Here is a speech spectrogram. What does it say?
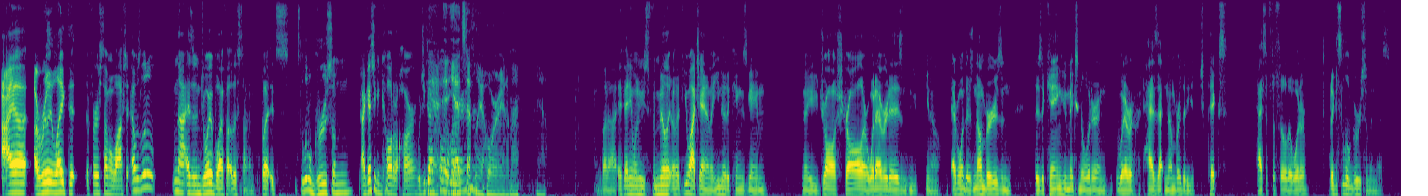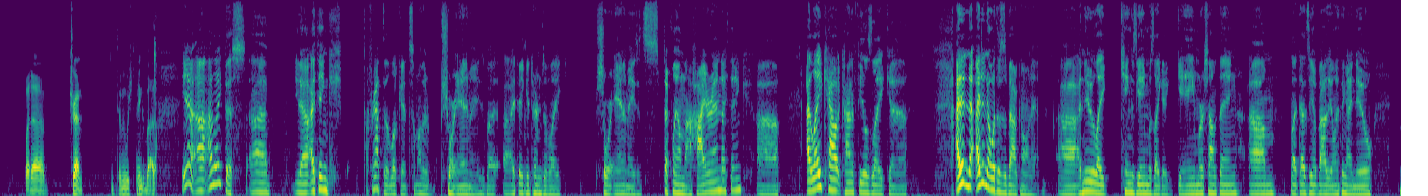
I uh, I really liked it the first time I watched it. I was a little not as enjoyable I felt this time, but it's it's a little gruesome. I guess you could call it a horror. Would you guys yeah, call it? it- yeah, horror it's anime? definitely a horror anime. Yeah. But uh, if anyone who's familiar, if you watch anime, you know the King's Game. You know, you draw a straw or whatever it is, and you, you know everyone. There's numbers, and there's a king who makes an order, and whatever has that number that he picks has to fulfill the order. But it gets a little gruesome in this. But uh, Trent, tell me what you think about it. Yeah, uh, I like this. Uh, you know, I think I forgot to look at some other short animes, but uh, I think in terms of like short animes, it's definitely on the higher end. I think. Uh, I like how it kind of feels like. Uh, I didn't. Know, I didn't know what this was about going in. Uh, I knew like King's Game was like a game or something, um, but that's the, about the only thing I knew.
